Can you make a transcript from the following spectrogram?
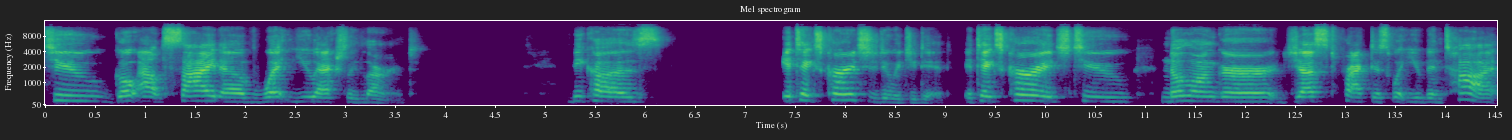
to go outside of what you actually learned. Because it takes courage to do what you did it takes courage to no longer just practice what you've been taught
